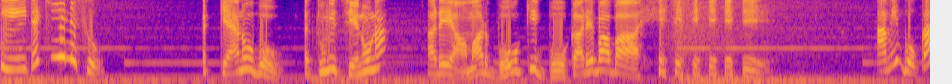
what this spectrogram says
এইটা কি এনেছো? কেন বউ? তুমি চেনো না? আরে আমার বউ কি বোকারে বাবা? আমি বোকা?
